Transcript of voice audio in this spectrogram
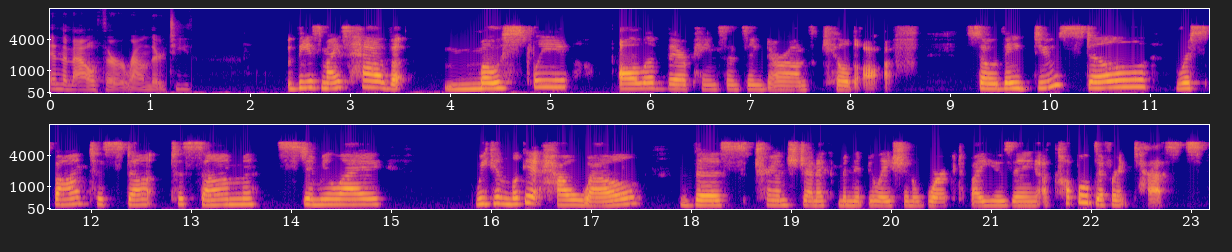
in the mouth or around their teeth? These mice have mostly all of their pain sensing neurons killed off. So they do still respond to stu- to some stimuli. We can look at how well this transgenic manipulation worked by using a couple different tests.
